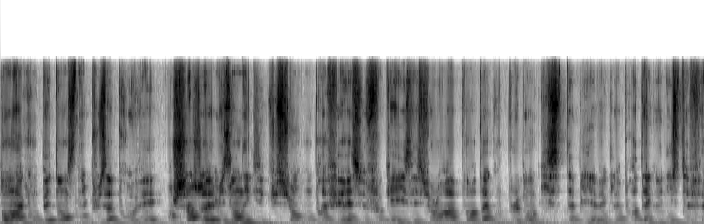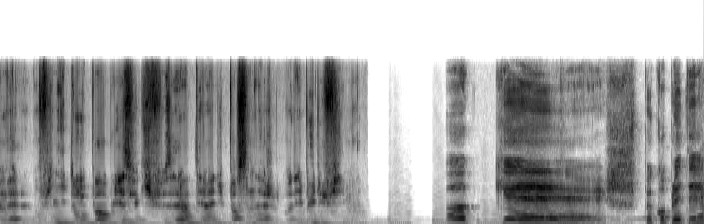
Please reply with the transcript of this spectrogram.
dont la compétence n'est plus approuvée, en charge de la mise en exécution, ont préféré se focaliser sur le rapport d'accouplement qui s'établit avec la protagoniste femelle. On finit donc par oublier ce qui faisait l'intérêt du personnage au début du film. Ok, je peux compléter?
